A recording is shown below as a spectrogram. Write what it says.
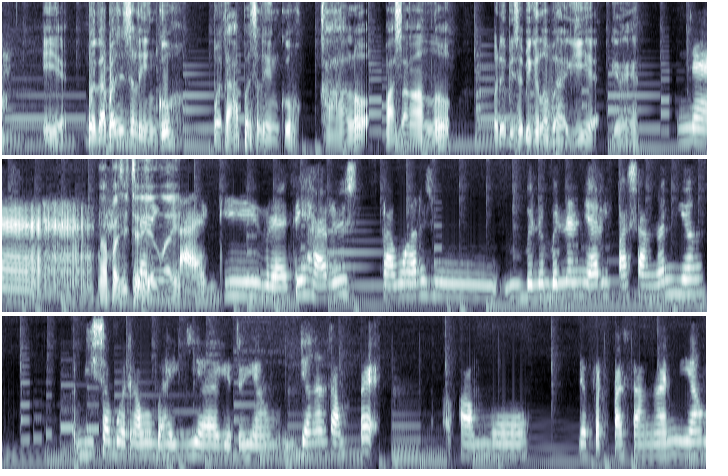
ya. Iya, buat apa sih selingkuh? Buat apa selingkuh? Kalau pasangan lo udah bisa bikin lo bahagia gitu kan. Nah, Ngapa sih cari yang lain? lagi berarti harus kamu harus bener-bener nyari pasangan yang bisa buat kamu bahagia gitu yang jangan sampai kamu dapat pasangan yang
